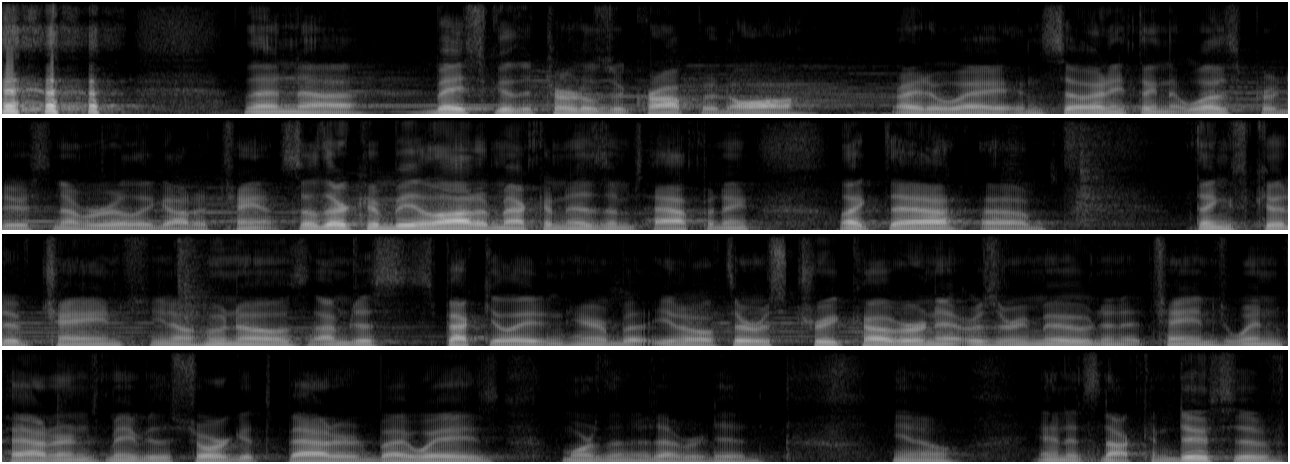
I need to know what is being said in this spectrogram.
then uh, basically the turtles would crop it off right away. And so anything that was produced never really got a chance. So there could be a lot of mechanisms happening like that. Um, things could have changed. You know, who knows? I'm just speculating here, but you know, if there was tree cover and it was removed and it changed wind patterns, maybe the shore gets battered by waves more than it ever did. You know, and it's not conducive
